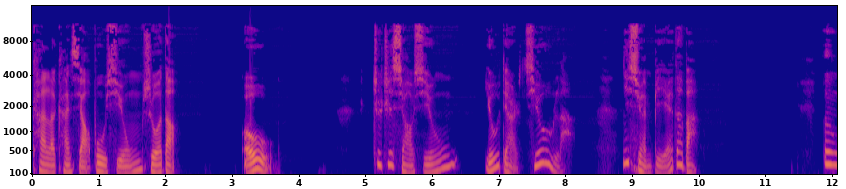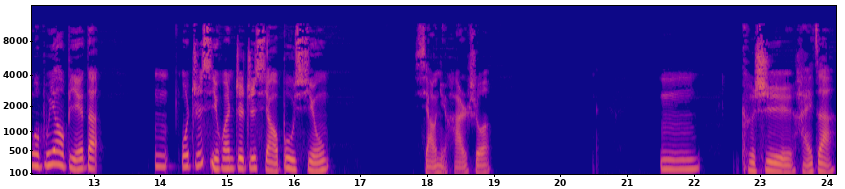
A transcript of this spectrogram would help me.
看了看小布熊，说道：“哦，这只小熊有点旧了，你选别的吧。”嗯，我不要别的。嗯，我只喜欢这只小布熊。小女孩说：“嗯，可是孩子，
